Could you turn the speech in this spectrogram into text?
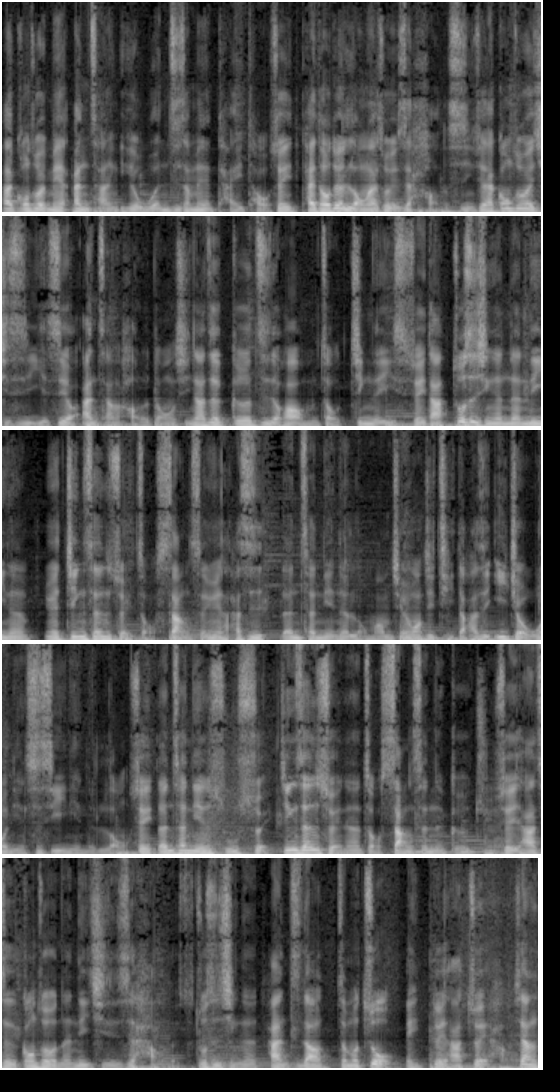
他的工作里面暗藏一个文字上面的抬头，所以抬头对龙来说也是好的事情。所以他工作位其实也是有暗藏好的东西。那这个戈字的话，我们走金的意思，所以他做事情的能力呢，因为金生水走上升，因为他是壬辰年的龙嘛。我们前面忘记提到，他是一九五二年四十一年的龙，所以壬辰年属水，金生水呢走上升的格局，所以他这个工作能力其实是好的。做事情呢，他很知道怎么做，哎、对他最好。像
